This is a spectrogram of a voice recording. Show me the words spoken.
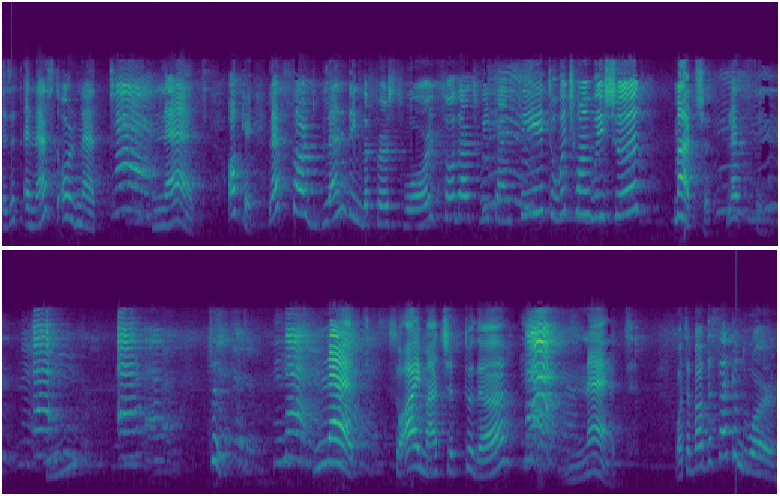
Is it a nest or net? Net. net. Okay, let's start blending the first word so that we can see to which one we should match it. Let's see. T. Net. So I match it to the net. What about the second word?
